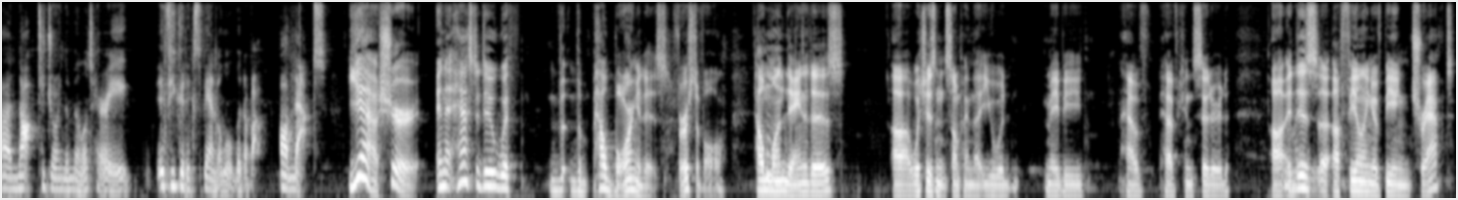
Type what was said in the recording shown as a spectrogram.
uh, not to join the military. If you could expand a little bit about on that. Yeah, sure. And it has to do with the, the how boring it is. First of all, how Hmm. mundane it is, uh, which isn't something that you would maybe have have considered. Uh, it is a, a feeling of being trapped,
